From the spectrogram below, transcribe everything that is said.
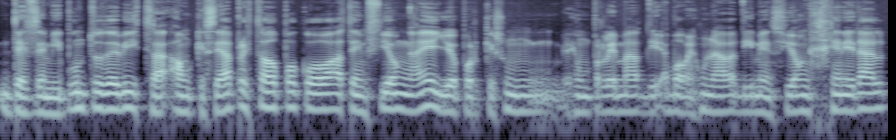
desde mi punto de vista, aunque se ha prestado poco atención a ello, porque es un, es un problema, bueno, es una dimensión general,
